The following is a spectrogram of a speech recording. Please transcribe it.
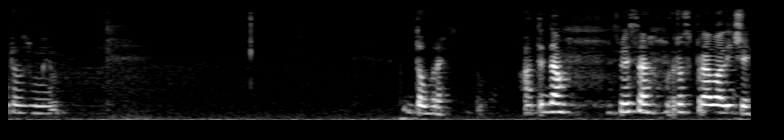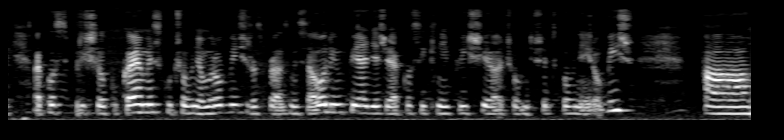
Rozumiem. Dobre. A teda sme sa rozprávali, že ako si prišiel ku kms čo v ňom robíš, rozprávali sme sa o Olympiáde, že ako si k nej prišiel a čo všetko v nej robíš. A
